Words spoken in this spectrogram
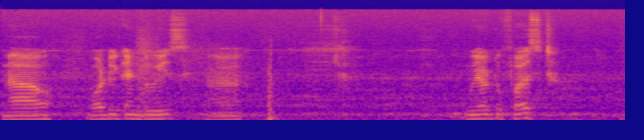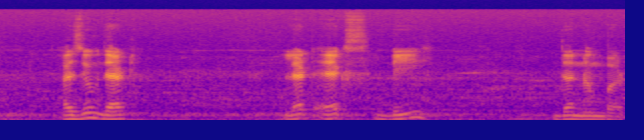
Now what we can do is uh, we have to first assume that let x be the number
